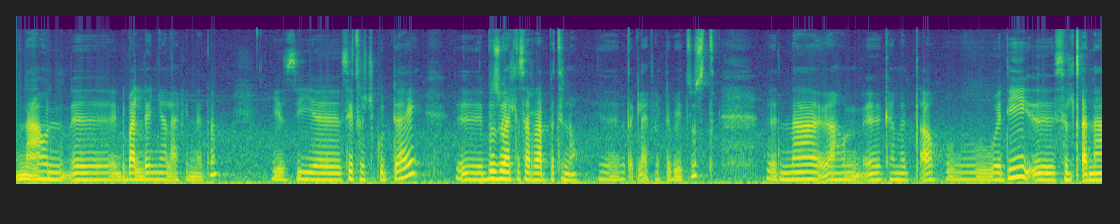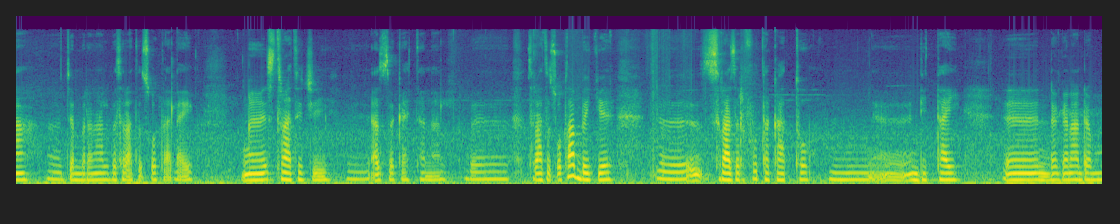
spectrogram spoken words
እና አሁን ባለኝ ኃላፊነትም የዚህ የሴቶች ጉዳይ ብዙ ያልተሰራበት ነው በጠቅላይ ፍርድ ቤት ውስጥ እና አሁን ከመጣሁ ወዲህ ስልጠና ጀምረናል። በስርዓተ ጾታ ላይ ስትራቴጂ አዘጋጅተናል። በስርዓተ ጾታ በየስራ ዘርፉ ተካቶ እንዲታይ እንደገና ደግሞ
